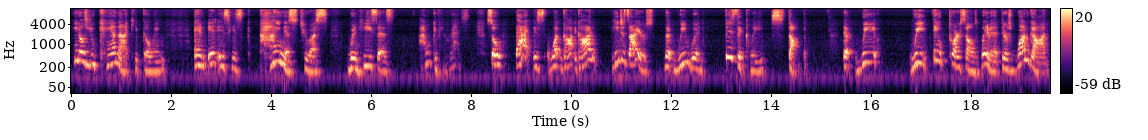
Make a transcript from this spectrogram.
He knows you cannot keep going. And it is his kindness to us when he says, I will give you rest. So that is what God, God he desires that we would physically stop. That we we think to ourselves, wait a minute, there's one God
